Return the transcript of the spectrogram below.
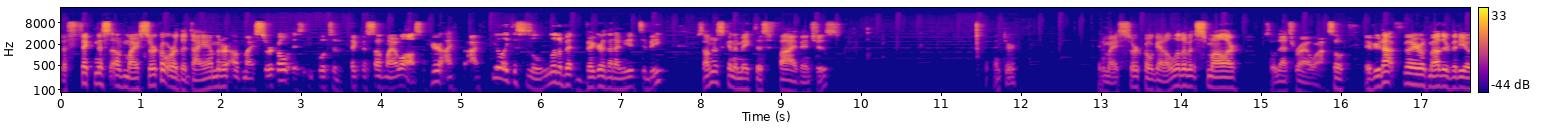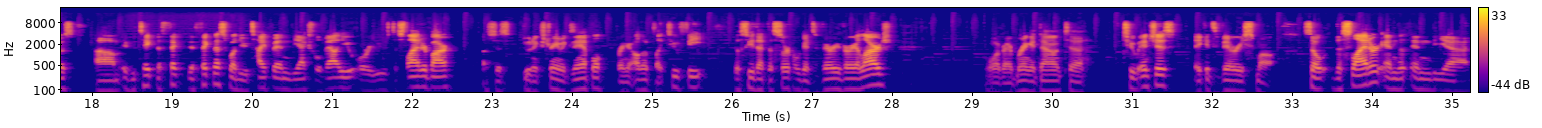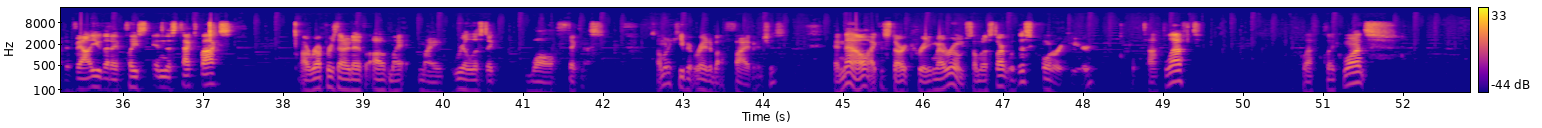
the thickness of my circle or the diameter of my circle is equal to the thickness of my wall. So here I, I feel like this is a little bit bigger than I need it to be. So I'm just going to make this 5 inches. Enter. And my circle got a little bit smaller, so that's where I want. So if you're not familiar with my other videos, um, if you take the, thick, the thickness, whether you type in the actual value or use the slider bar, let's just do an extreme example, bring it all the way up to like 2 feet, you'll see that the circle gets very, very large. Or if I bring it down to 2 inches, it gets very small. So the slider and the, and the, uh, the value that I place in this text box are representative of my, my realistic wall thickness. So I'm going to keep it right about 5 inches. And now I can start creating my room. So I'm going to start with this corner here, top left, left click once,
